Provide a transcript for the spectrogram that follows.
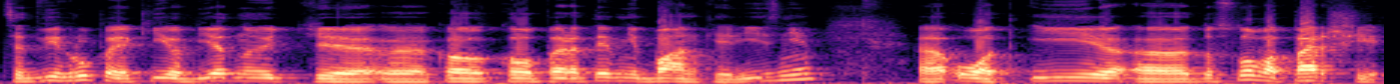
Це дві групи, які об'єднують е, е, ко- кооперативні банки різні. Е, От і е, до слова, перші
